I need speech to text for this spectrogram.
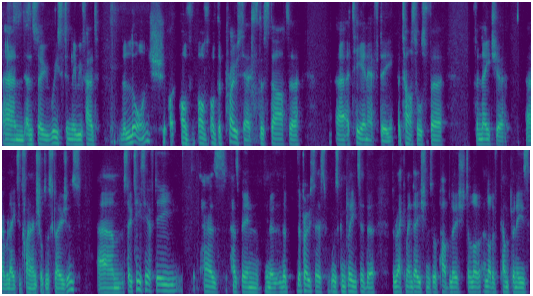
and and so recently we've had the launch of of, of the process to start a, a TNFD, a task force for for nature uh, related financial disclosures. Um, so TCFD has has been you know the the process was completed, the the recommendations were published. A lot a lot of companies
